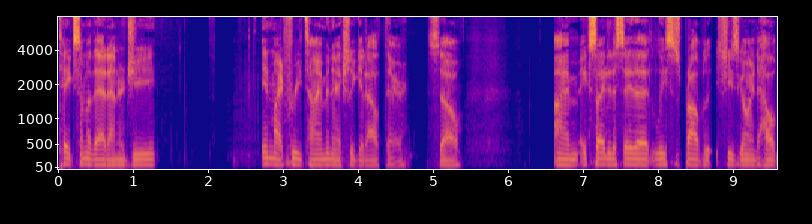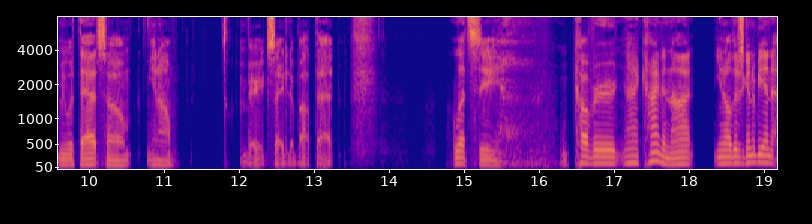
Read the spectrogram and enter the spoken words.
take some of that energy in my free time and actually get out there. So I'm excited to say that Lisa's probably she's going to help me with that. So, you know, I'm very excited about that. Let's see. We covered, nah, kind of not. You know, there's going to be an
